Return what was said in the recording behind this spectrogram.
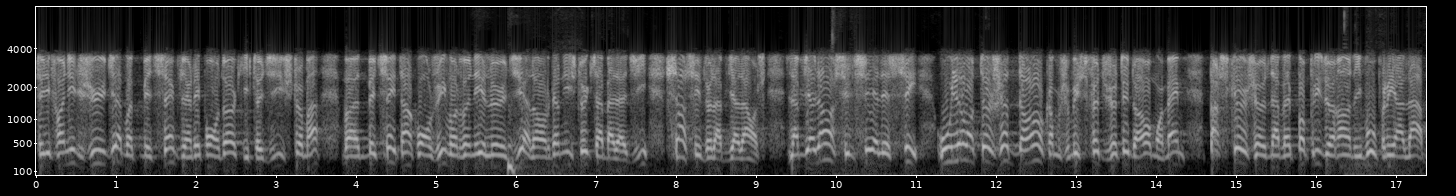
téléphonez le jeudi à votre médecin, puis un répondeur qui te dit justement, votre médecin est en congé, il va revenir lundi, alors organise-toi avec sa Ça, c'est de la violence. La violence, c'est le CLSC, où là, on te jette dehors, comme je me suis fait jeter dehors moi-même, parce que je n'avais pas pris de rendez-vous préalable.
